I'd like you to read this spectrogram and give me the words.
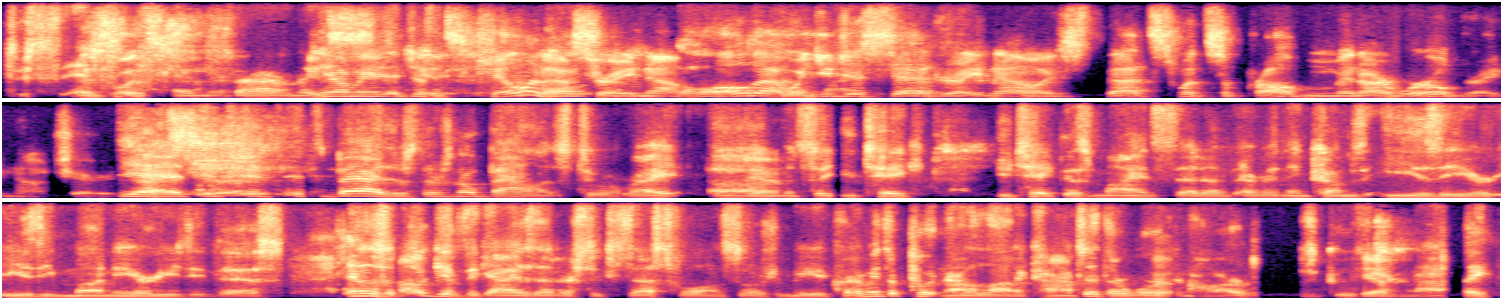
just it's what's, you know, I mean, it just, it's killing us right now. Whole, All that what you just said right now is that's what's the problem in our world right now, Cherry. Yeah, it's, it's, it's, bad. There's there's no balance to it, right? Um, yeah. And so you take you take this mindset of everything comes easy or easy money or easy this. And listen, I'll give the guys that are successful on social media credit. I mean, they're putting out a lot of content. They're working hard, goofy yeah. or not. Like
